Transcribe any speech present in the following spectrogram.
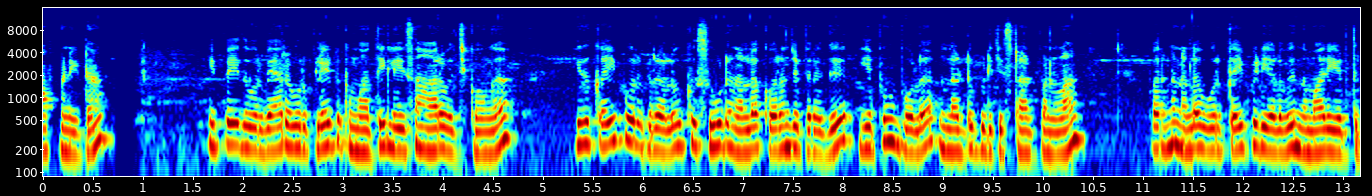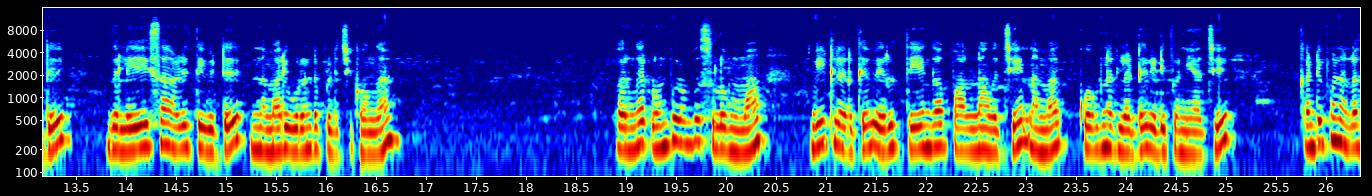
ஆஃப் பண்ணிட்டேன். இப்போ இது ஒரு வேறு ஒரு பிளேட்டுக்கு மாற்றி லேசாக ஆற வச்சுக்கோங்க. இது கை பொறுக்கிற அளவுக்கு சூடு நல்லா குறைஞ்ச பிறகு எப்பவும் போல் லட்டு பிடிக்க ஸ்டார்ட் பண்ணலாம். பாருங்கள் நல்லா ஒரு கைப்பிடி அளவு இந்த மாதிரி எடுத்துகிட்டு இதை லேசாக அழுத்தி விட்டு இந்த மாதிரி உருண்டை பிடிச்சிக்கோங்க. பாருங்கள் ரொம்ப ரொம்ப சுலபமாக வீட்டில் இருக்க வெறும் தேங்காய் பால்லாம் வச்சு நம்ம கோகனட் லட்டு ரெடி பண்ணியாச்சு. கண்டிப்பாக நல்லா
